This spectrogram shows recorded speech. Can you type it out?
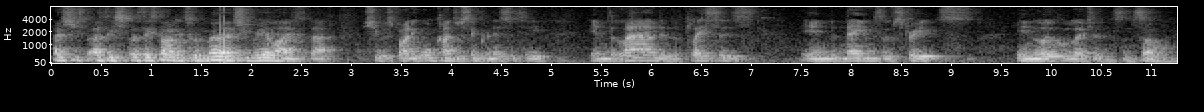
as, she, as, they, as they started to emerge, she realized that she was finding all kinds of synchronicity in the land, in the places, in the names of streets, in local legends, and so on.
